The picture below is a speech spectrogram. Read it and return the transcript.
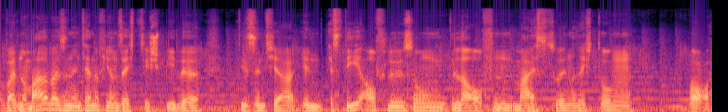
weil normalerweise Nintendo 64 Spiele, die sind ja in SD-Auflösung gelaufen, meist so in Richtung boah,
